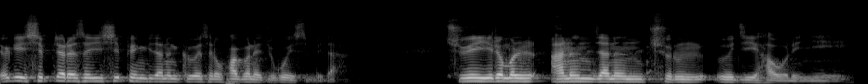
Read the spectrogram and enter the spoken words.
여기 10절에서 이 시편 기자는 그것을 확언해 주고 있습니다. 주의 이름을 아는 자는 주를 의지하오리니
